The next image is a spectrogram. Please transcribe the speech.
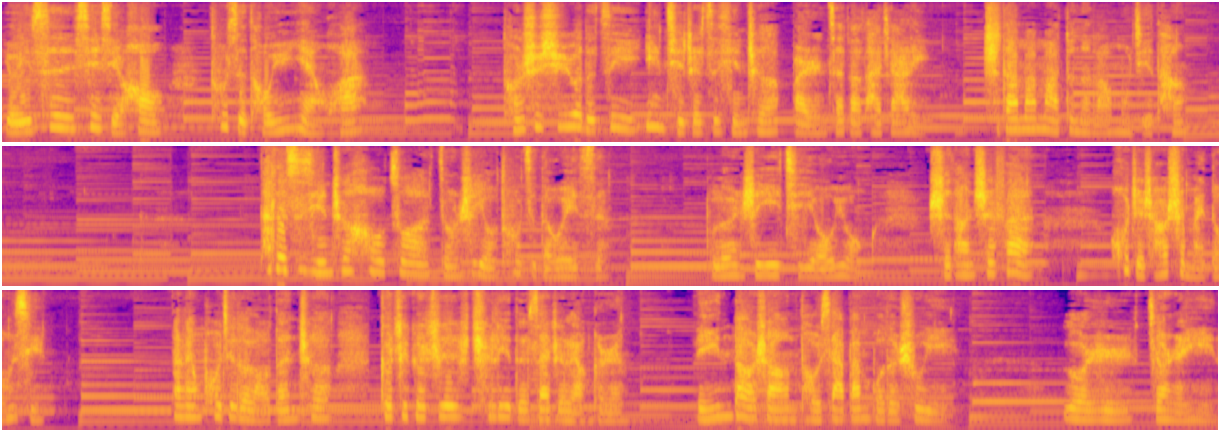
有一次献血后，兔子头晕眼花，同事虚弱的 Z 硬骑着自行车把人载到他家里，吃他妈妈炖的老母鸡汤。他的自行车后座总是有兔子的位子，不论是一起游泳、食堂吃饭，或者超市买东西，那辆破旧的老单车咯吱咯吱吃力地载着两个人，林荫道上投下斑驳的树影，落日将人影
